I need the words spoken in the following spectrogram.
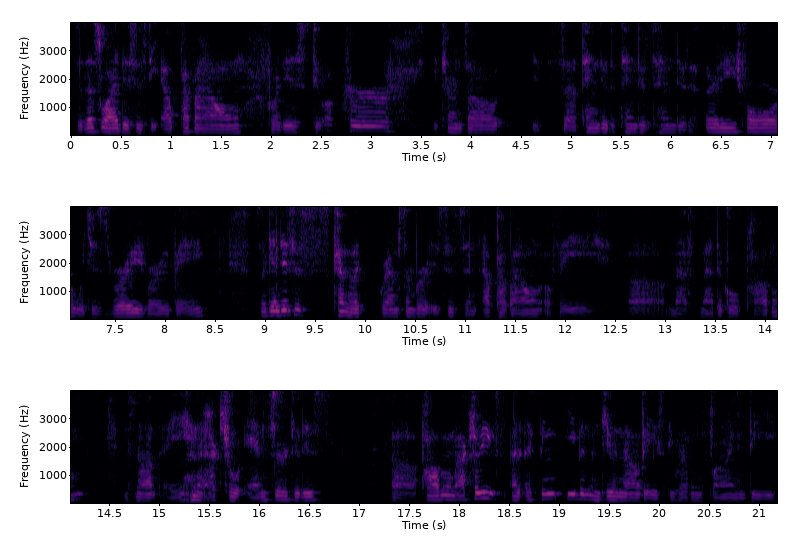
So that's why this is the upper bound for this to occur. It turns out it's uh, 10 to the 10 to the 10 to the 34, which is very, very big. So again, this is kind of like Graham's number. It's just an upper bound of a uh, mathematical problem. It's not a, an actual answer to this uh, problem. Actually, I, I think even until now, they still haven't find the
